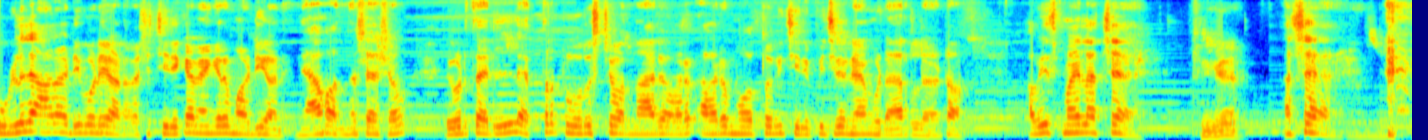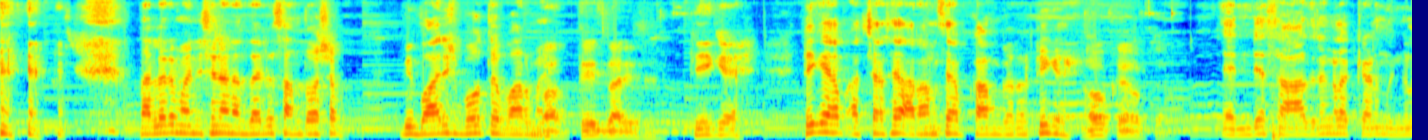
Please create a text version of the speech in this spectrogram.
ഉള്ളിലെ ആൾ അടിപൊളിയാണ് പക്ഷെ ചിരിക്കാൻ ഭയങ്കര മടിയാണ് ഞാൻ വന്ന ശേഷം ഇവിടുത്തെ എല്ലാ എത്ര ടൂറിസ്റ്റ് വന്നാലും അവർ അവരെ മുഖത്തൊക്കെ ചിരിപ്പിച്ചിട്ട് ഞാൻ വിടാറില്ല കേട്ടോ അപ്പോൾ ഈ സ്മൈൽ അച്ഛേ ठीक है അച്ഛേ നല്ലൊരു മനുഷ്യനാണ് എന്തായാലും സന്തോഷം भी बारिश बहुत है बाहर में बहुत तेज बारिश है ठीक है ठीक है आप अच्छा से आराम से आप काम करो ठीक है ओके ओके എൻ്റെ സാധനങ്ങളൊക്കെയാണ് നിങ്ങൾ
